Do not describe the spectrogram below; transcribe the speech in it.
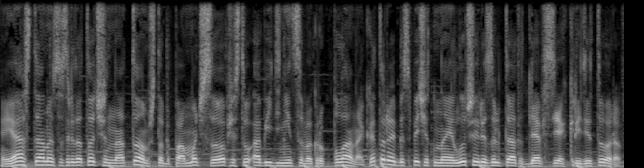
Я останусь сосредоточен на том, чтобы помочь сообществу объединиться вокруг плана, который обеспечит наилучший результат для всех кредиторов.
